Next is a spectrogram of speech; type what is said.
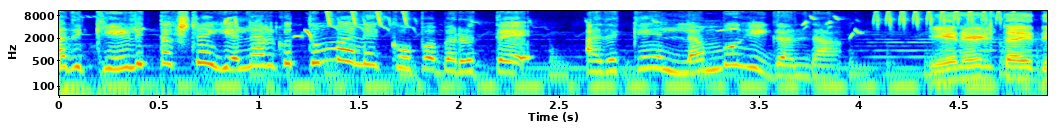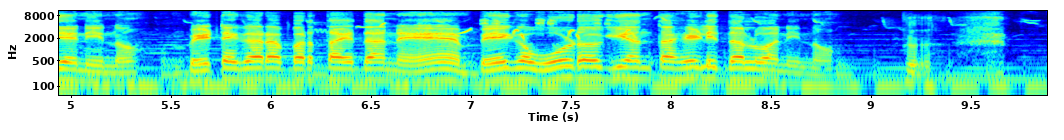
ಅದ್ ಕೇಳಿದ ತಕ್ಷಣ ಎಲ್ಲರಿಗೂ ತುಂಬಾನೇ ಕೋಪ ಬರುತ್ತೆ. ಅದಕ್ಕೆ ಲಂಬು ಹೀಗಂದ ಏನ್ ಹೇಳ್ತಾ ಇದೀಯ ನೀನು? ಬೇಟೆಗಾರ ಬರ್ತಾ ಇದ್ದಾನೆ ಬೇಗ ಓಡೋಗಿ ಅಂತ ಹೇಳಿದ್ದಲ್ವಾ ನೀನು?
